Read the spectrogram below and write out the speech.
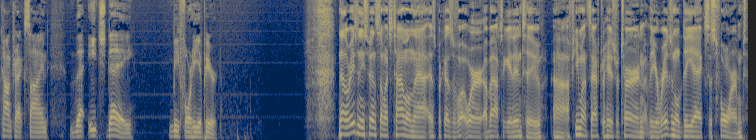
contract signed that each day before he appeared. Now, the reason he spends so much time on that is because of what we're about to get into. Uh, a few months after his return, the original DX is formed,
